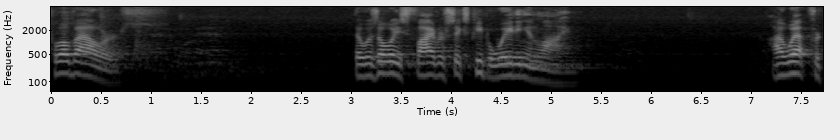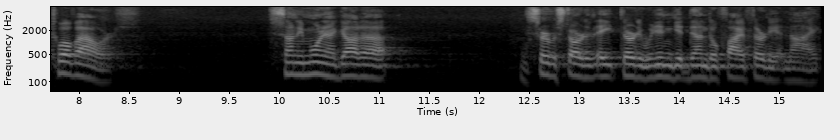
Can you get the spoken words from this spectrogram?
12 hours. There was always five or six people waiting in line. I wept for 12 hours. Sunday morning I got up. The service started at 8:30. We didn't get done till 5:30 at night.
